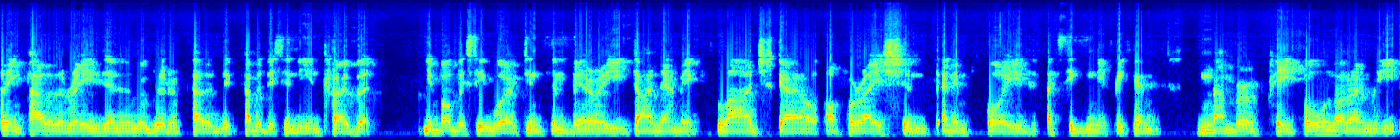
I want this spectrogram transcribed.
I think part of the reason, and we would have covered, covered this in the intro, but you've obviously worked in some very dynamic, large scale operations and employed a significant number of people, not only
